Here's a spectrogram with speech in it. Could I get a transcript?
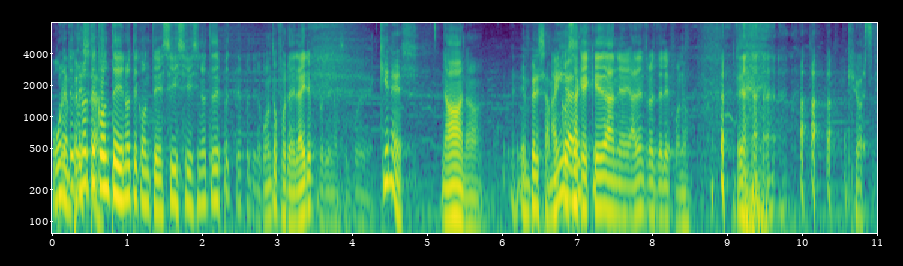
Una no, te, empresa. no te conté, no te conté. Sí, sí, sí. No te, después, después te lo cuento fuera del aire porque no se puede. ¿Quién es? No, no. Empresa Hay amiga. cosas ¿eh? que quedan eh, adentro del teléfono. ¿Qué va a ser?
